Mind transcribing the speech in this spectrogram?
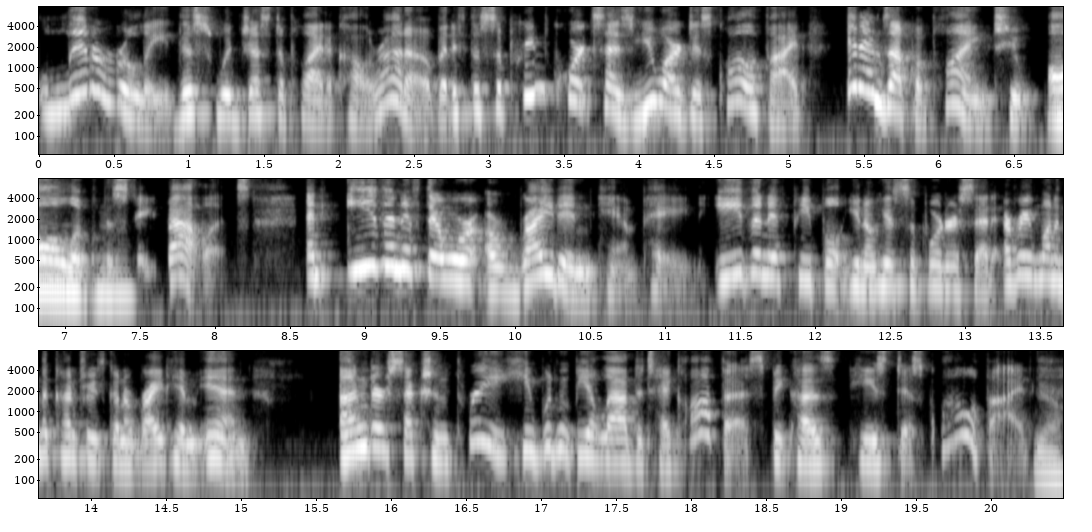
literally this would just apply to Colorado. But if the Supreme Court says you are disqualified, it ends up applying to all mm-hmm. of the mm-hmm. state ballots. And even if there were a write in campaign, even if people, you know, his supporters said everyone in the country is going to write him in, under Section 3, he wouldn't be allowed to take office because he's disqualified. Yeah.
